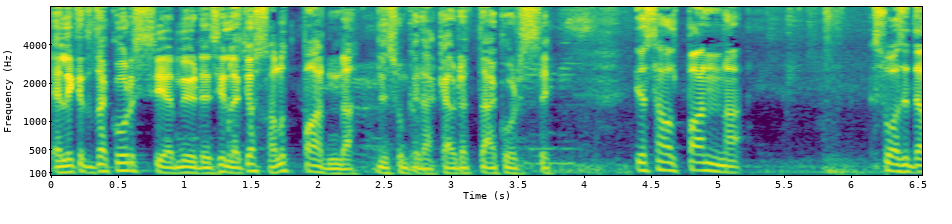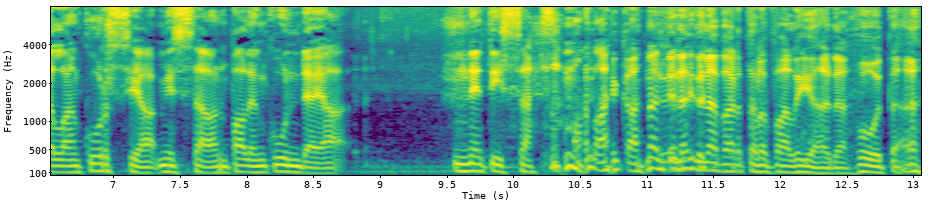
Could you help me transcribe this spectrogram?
Eli tätä kurssia myydän sillä, että jos haluat panna, niin sun pitää käydä tämä kurssi. Jos haluat panna, suositellaan kurssia, missä on paljon kundeja netissä samaan aikaan. Mä Ylä, ylävartalo paljaana huutaa.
